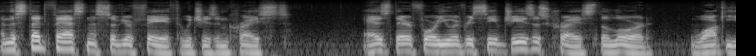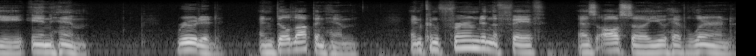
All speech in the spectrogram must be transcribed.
and the steadfastness of your faith which is in Christ. As therefore you have received Jesus Christ the Lord, walk ye in him, rooted and built up in him, and confirmed in the faith, as also you have learned,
